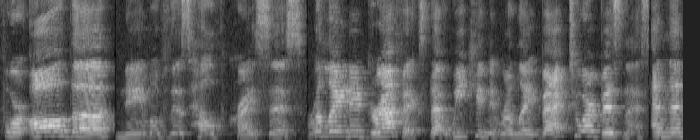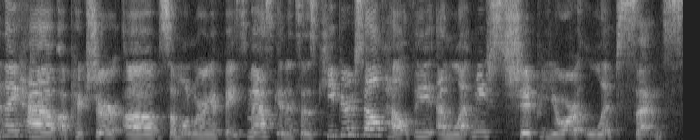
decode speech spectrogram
for all the name of this health crisis related graphics that we can relate back to our business. And then they have a picture of someone wearing a face mask and it says, keep yourself healthy and let me ship your LipSense.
